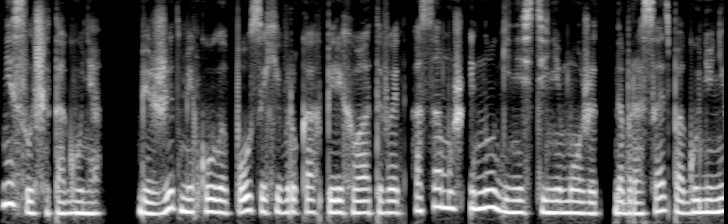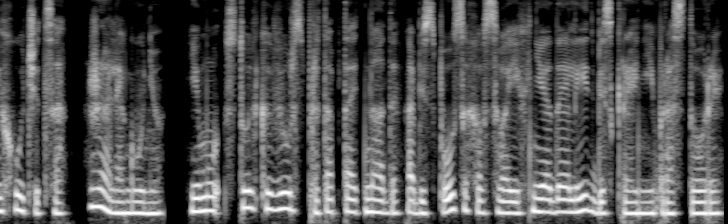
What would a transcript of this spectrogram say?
не слышит огуня. Бежит Микула, посохи в руках перехватывает, а сам уж и ноги нести не может, да бросать погоню не хочется. Жаль огуню. Ему столько верст протоптать надо, а без посохов своих не одолеть бескрайние просторы,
